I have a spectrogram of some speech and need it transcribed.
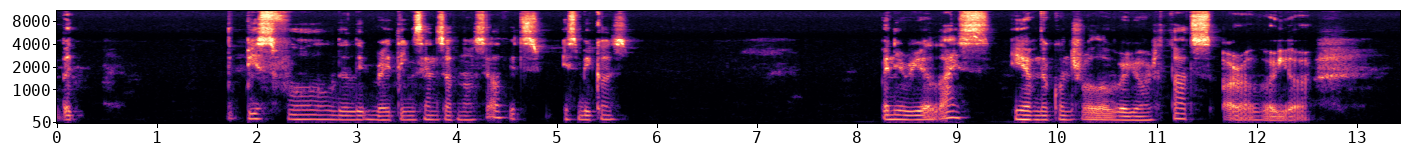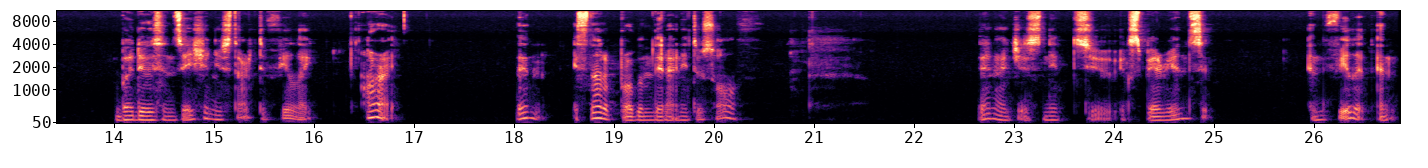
But peaceful, the liberating sense of no self it's is because when you realize you have no control over your thoughts or over your bodily sensation, you start to feel like, alright, then it's not a problem that I need to solve. Then I just need to experience it and feel it and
